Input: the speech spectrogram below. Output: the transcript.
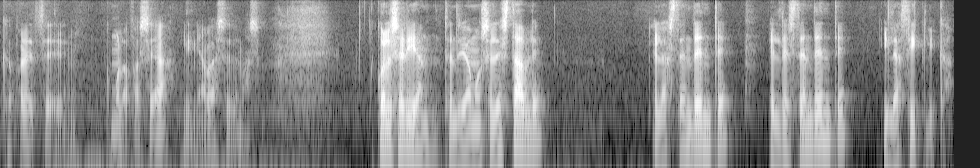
que aparece como la fase A, línea base y demás. ¿Cuáles serían? Tendríamos el estable, el ascendente, el descendente y la cíclica.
